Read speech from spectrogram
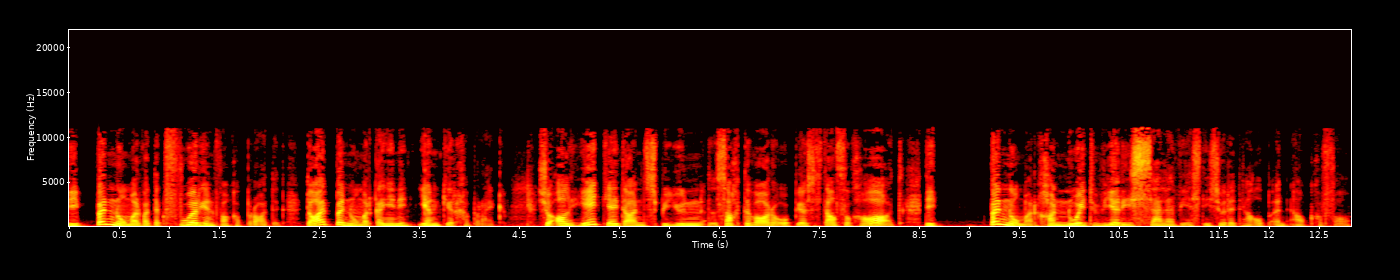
die pinnommer wat ek voorheen van gepraat het. Daai pinnommer kan jy net een keer gebruik. So al het jy dan spioen sagteware op jou stelsel gehad, die pinnommer gaan nooit weer dieselfde wees nie. So dit help in elk geval.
